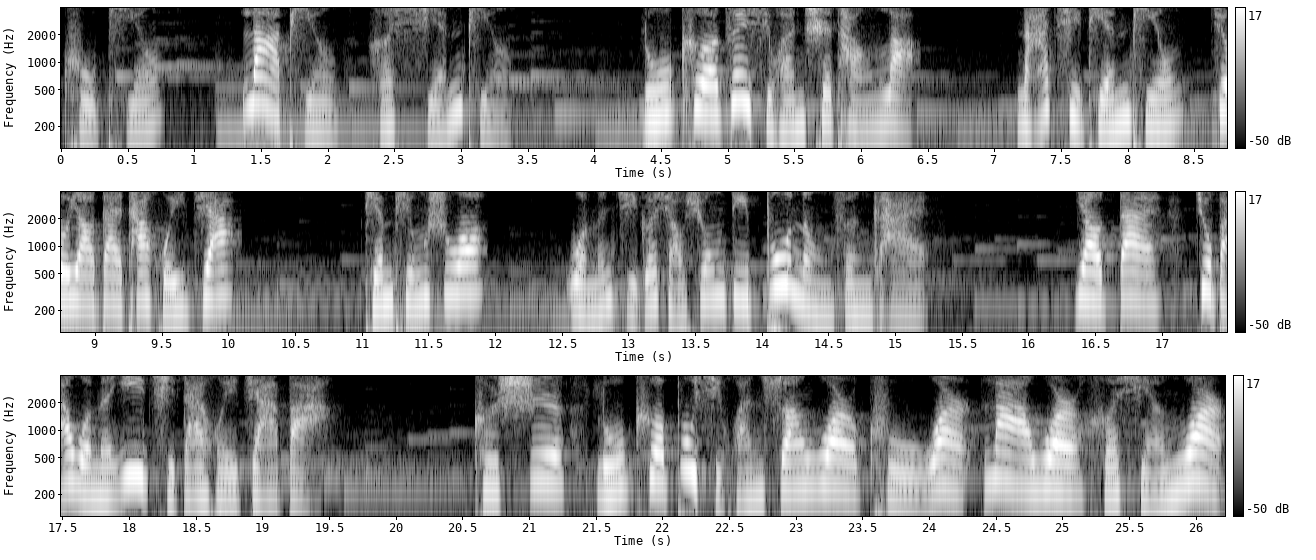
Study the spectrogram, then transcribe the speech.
苦瓶、辣瓶和咸瓶。卢克最喜欢吃糖了，拿起甜瓶就要带它回家。甜瓶说：“我们几个小兄弟不能分开，要带就把我们一起带回家吧。”可是卢克不喜欢酸味儿、苦味儿、辣味儿和咸味儿，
